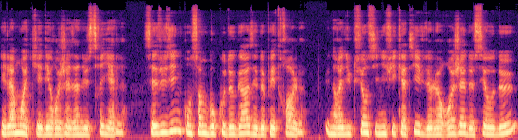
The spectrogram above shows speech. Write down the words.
et la moitié des rejets industriels. Ces usines consomment beaucoup de gaz et de pétrole. Une réduction significative de leur rejet de CO2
